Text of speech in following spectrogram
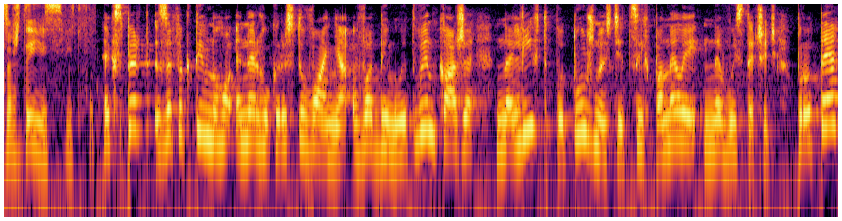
завжди є світло. Експерт з ефективного енергокористування Вадим Литвин каже, на ліфт потужності цих панелей не вистачить. Проте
